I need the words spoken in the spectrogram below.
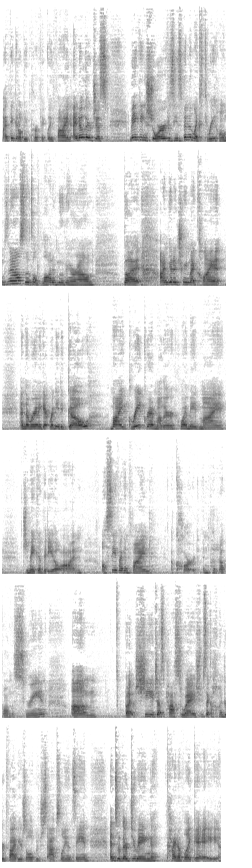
I think it'll be perfectly fine. I know they're just making sure because he's been in like three homes now, so that's a lot of moving around. But I'm gonna train my client and then we're gonna get ready to go. My great grandmother, who I made my Jamaica video on, I'll see if I can find a card and put it up on the screen. Um, but she just passed away. She was like 105 years old, which is absolutely insane. And so they're doing kind of like a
